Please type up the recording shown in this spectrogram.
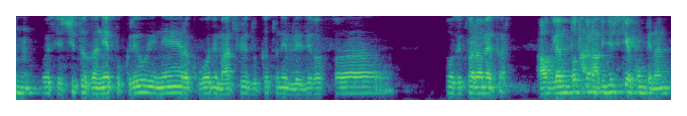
Mm-hmm. Той се счита за непокрил и не ръководи мачове, докато не влезе в а, този параметр. А от гледна точка а, на физическия компонент?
